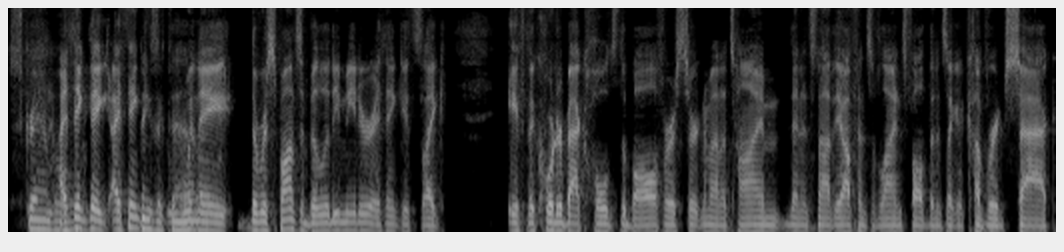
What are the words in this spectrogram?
scramble. I think they I think Things like that. when they the responsibility meter, I think it's like if the quarterback holds the ball for a certain amount of time, then it's not the offensive line's fault, then it's like a coverage sack.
